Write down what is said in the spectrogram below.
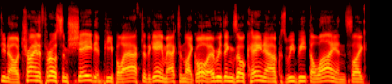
you know trying to throw some shade at people after the game, acting like, "Oh, everything's okay now because we beat the Lions." Like,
